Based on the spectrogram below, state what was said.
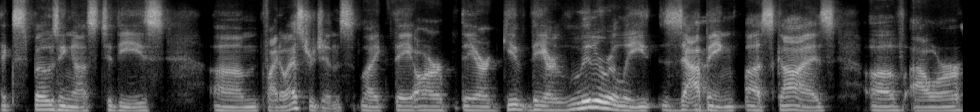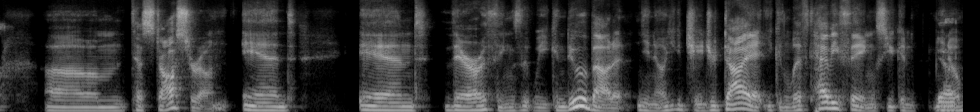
exposing us to these um, phytoestrogens. Like they are they are give they are literally zapping us guys of our um, testosterone and and there are things that we can do about it you know you can change your diet you can lift heavy things you can you yeah. know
